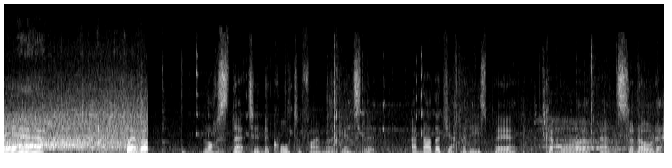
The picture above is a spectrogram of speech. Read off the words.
Yeah, clever. lost that in the quarterfinal against it. Another Japanese pair, Kamura and Sonoda.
